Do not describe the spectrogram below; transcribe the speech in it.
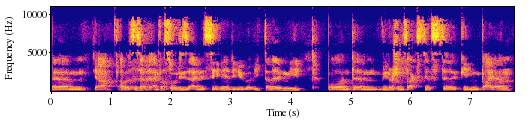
Ähm, ja, aber es ist halt einfach so, diese eine Szene, die überwiegt dann irgendwie. Und ähm, wie du schon sagst, jetzt äh, gegen Bayern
